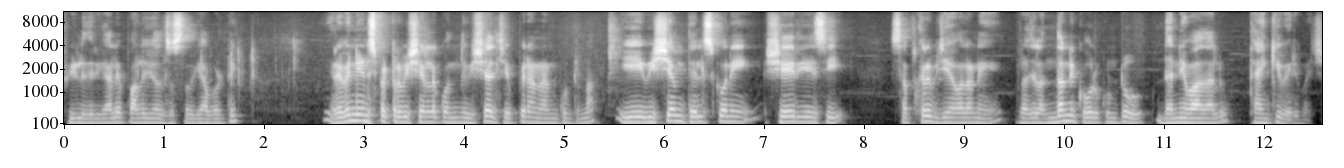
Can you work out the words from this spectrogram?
ఫీల్డ్ తిరగాలి పనులు చేయాల్సి వస్తుంది కాబట్టి. రెవెన్యూ ఇన్స్పెక్టర్ విషయంలో కొన్ని విషయాలు చెప్పినని అనుకుంటున్నా. ఈ విషయం తెలుసుకొని షేర్ చేసి సబ్స్క్రైబ్ చేయాలని ప్రజలందరినీ కోరుకుంటూ ధన్యవాదాలు. Thank you very much.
